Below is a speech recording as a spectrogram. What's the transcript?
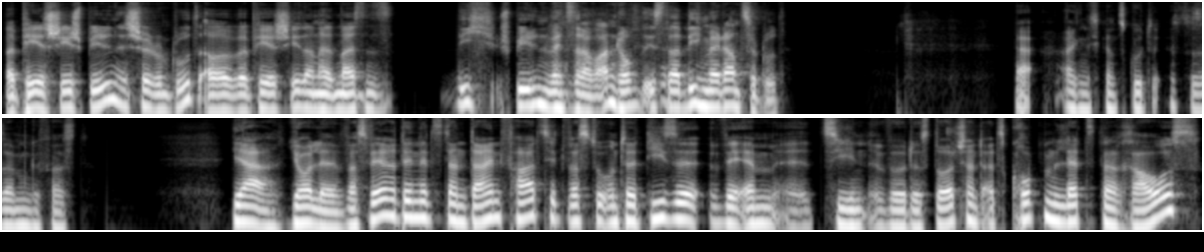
bei PSG spielen ist schön und gut, aber bei PSG dann halt meistens nicht spielen, wenn es darauf ankommt, ist da nicht mehr ganz so gut. Ja, eigentlich ganz gut zusammengefasst. Ja, Jolle, was wäre denn jetzt dann dein Fazit, was du unter diese WM äh, ziehen würdest? Deutschland als Gruppenletzter raus,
